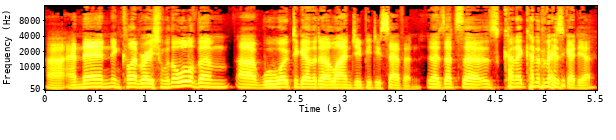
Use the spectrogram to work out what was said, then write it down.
Uh, and then in collaboration with all of them, uh, we'll work together to align GPT 7. That's, that's, that's kind, of, kind of the basic idea.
